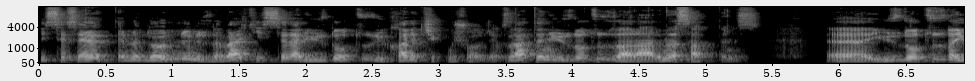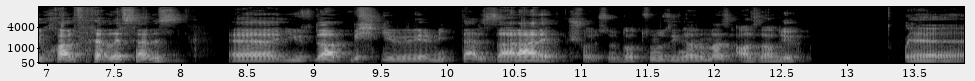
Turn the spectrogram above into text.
hisse senetlerine döndüğünüzde belki hisseler %30 yukarı çıkmış olacak. Zaten %30 zararına sattınız. Ee, %30 da yukarıdan alırsanız e, %60 gibi bir miktar zarar etmiş oluyorsunuz. Lotunuz inanılmaz azalıyor. Ee,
